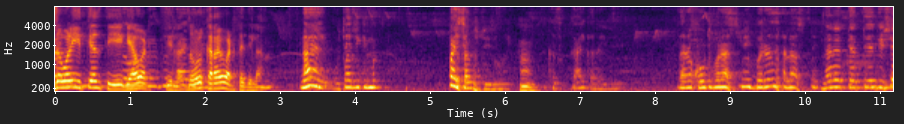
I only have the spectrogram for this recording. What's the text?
जवळ येतेच ती घ्या वाटते तिला जवळ करावी वाटते तिला. नाही उतरली की मग पैसा जवळ. हं. कसं काय करायचं? जरा खोटभर असतं मी बरं झालं असतं. नाही नाही, त्या त्या दिवशी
